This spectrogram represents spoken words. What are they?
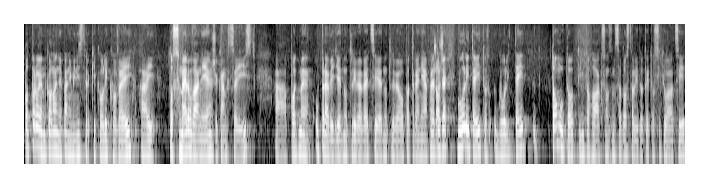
Podporujem konanie pani ministerky Kolikovej, aj to smerovanie, že kam chce ísť a poďme upraviť jednotlivé veci, jednotlivé opatrenia, pretože Čo? kvôli, tejto, kvôli tej, tomuto, týmto hoaxom sme sa dostali do tejto situácie,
